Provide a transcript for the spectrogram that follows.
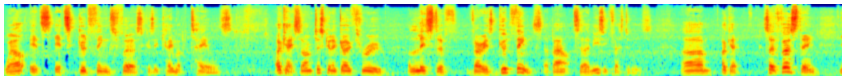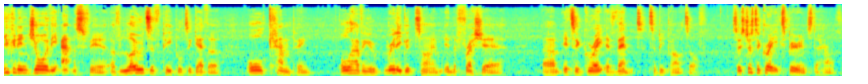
Well, it's it's good things first because it came up tails. Okay, so I'm just going to go through a list of various good things about uh, music festivals. Um, okay, so the first thing, you can enjoy the atmosphere of loads of people together, all camping, all having a really good time in the fresh air. Um, it's a great event to be part of. So it's just a great experience to have.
